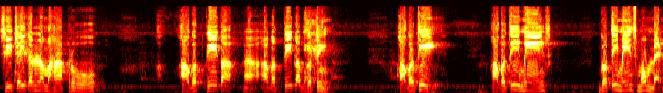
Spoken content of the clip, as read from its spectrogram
Sri Chaitanya Mahaprabhu Agatika, uh, Agatika Gati. Agati. Agati means, Gati means movement.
